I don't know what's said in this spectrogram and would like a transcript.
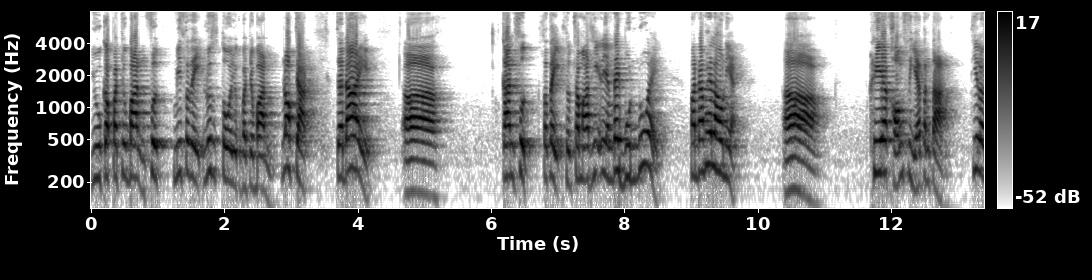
อยู่กับปัจจุบันฝึกมีสติรู้สึกตัวอยู่กับปัจจุบัน นอกจากจะได้การฝึกสติฝึกสมาธิแล้วยังได้บุญด้วย มันทำให้เราเนี่ยเคลียร์ของเสียต่างๆ ที่เรา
